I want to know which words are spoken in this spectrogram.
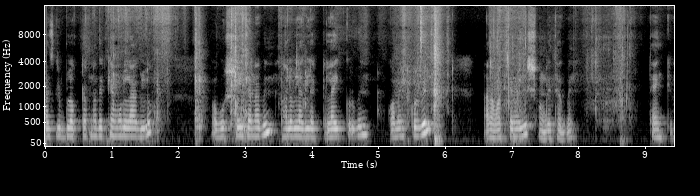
আজকের ব্লগটা আপনাদের কেমন লাগল অবশ্যই জানাবেন। ভালো লাগলে একটা লাইক করবেন, কমেন্ট করবেন, আর আমার চ্যানেলের সঙ্গে থাকবেন। Thank you.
